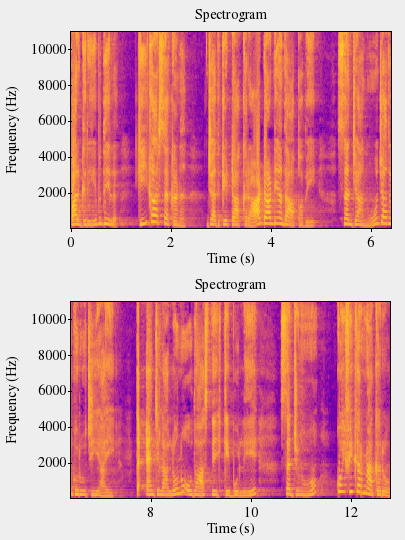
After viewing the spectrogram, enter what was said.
ਪਰ ਗਰੀਬ ਦਿਲ ਕੀ ਕਰ ਸਕਣ, ਜਦ ਕਿ ਟਾਕਰਾ ਡਾਡਿਆਂ ਦਾ ਪਵੇ। ਸੰਜਾ ਨੂੰ ਜਦ ਗੁਰੂ ਜੀ ਆਏ, ਤਾਂ ਇੰਜ ਲਾਲੋ ਨੂੰ ਉਦਾਸ ਦੇਖ ਕੇ ਬੋਲੇ, ਸੱਜਣੋ, ਕੋਈ ਫਿਕਰ ਨਾ ਕਰੋ,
